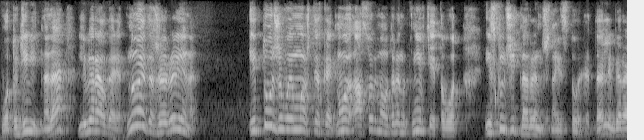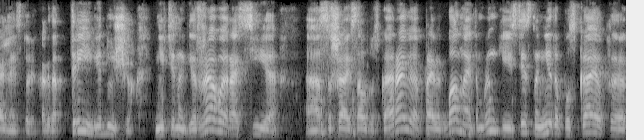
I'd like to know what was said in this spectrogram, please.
Вот удивительно, да? Либерал говорят, ну это же рынок. И тут же вы можете сказать, ну, особенно вот рынок нефти, это вот исключительно рыночная история, да, либеральная история, когда три ведущих нефтяных державы, Россия, э, США и Саудовская Аравия правят бал на этом рынке естественно, не допускают э,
